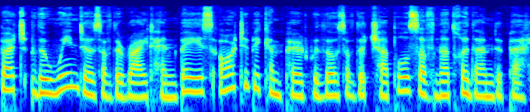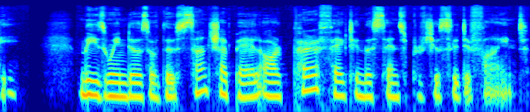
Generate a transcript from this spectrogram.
but the windows of the right hand base are to be compared with those of the chapels of Notre Dame de Paris. These windows of the Sainte Chapelle are perfect in the sense previously defined.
